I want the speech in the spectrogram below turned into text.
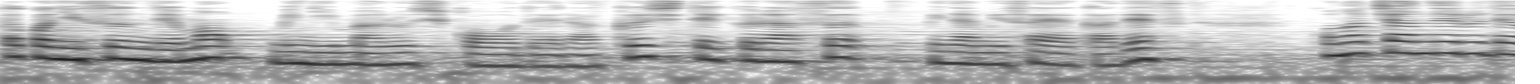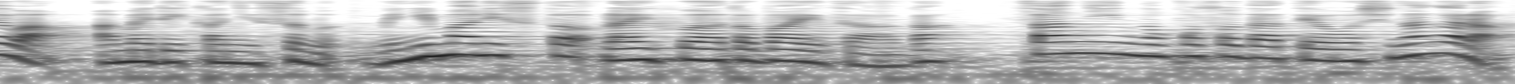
どこに住んでもミニマル思考で楽して暮らす南さやかです。このチャンネルではアメリカに住むミニマリストライフアドバイザーが3人の子育てをしながら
